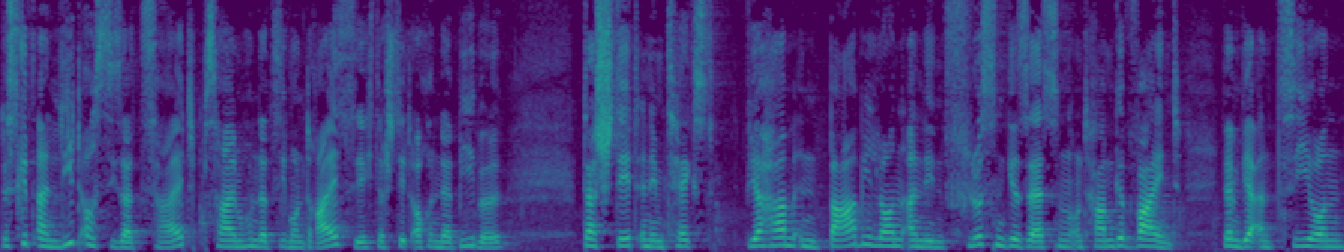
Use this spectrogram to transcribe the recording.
Es gibt ein Lied aus dieser Zeit, Psalm 137, das steht auch in der Bibel. Da steht in dem Text, wir haben in Babylon an den Flüssen gesessen und haben geweint, wenn wir an Zion,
